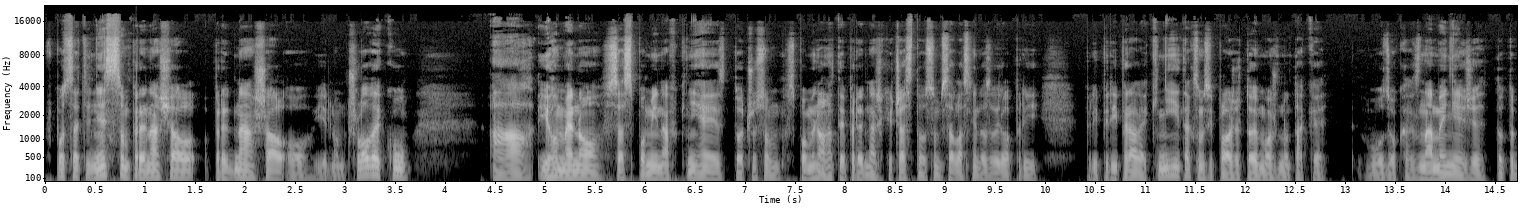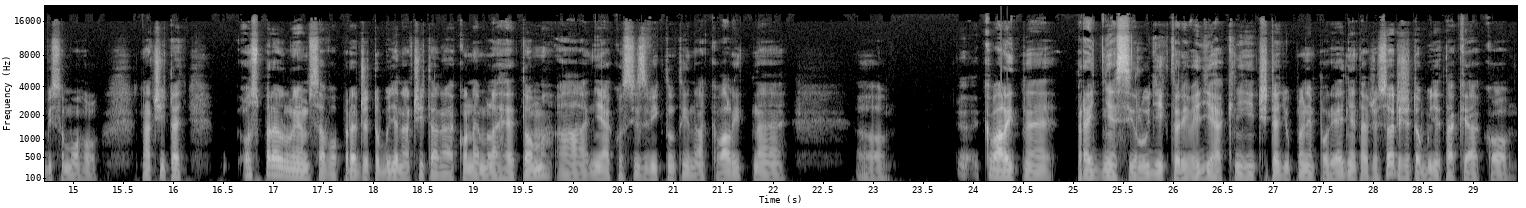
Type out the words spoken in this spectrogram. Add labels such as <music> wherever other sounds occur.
v podstate dnes som prenášal, prednášal o jednom človeku, a jeho meno sa spomína v knihe, to čo som spomínal na tej prednáške, často som sa vlastne dozvedel pri, pri príprave knihy, tak som si povedal, že to je možno také v úvodzovkách znamenie, že toto by som mohol načítať. Ospravedlňujem sa vopred, že to bude načítané ako nemlehetom a nejako si zvyknutí na kvalitné, uh, kvalitné prednesy ľudí, ktorí vedia knihy čítať úplne poriadne, takže sorry, že to bude také ako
